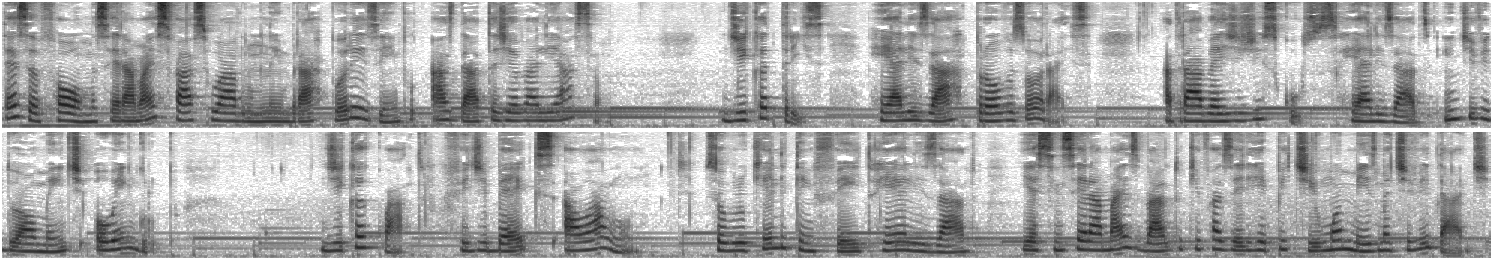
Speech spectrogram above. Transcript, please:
Dessa forma, será mais fácil o aluno lembrar, por exemplo, as datas de avaliação. Dica 3. Realizar provas orais, através de discursos realizados individualmente ou em grupo. Dica 4. Feedbacks ao aluno sobre o que ele tem feito, realizado, e assim será mais válido que fazer ele repetir uma mesma atividade.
